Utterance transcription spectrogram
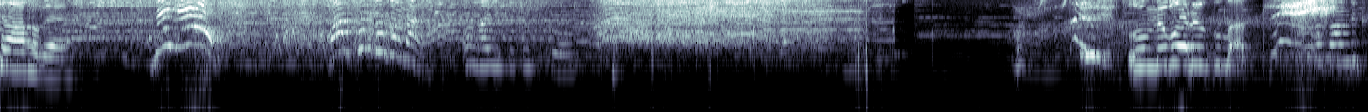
Ya be. Ali sesin kısıyor. Oğlum ne bağırıyorsun lan? Kazandık.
